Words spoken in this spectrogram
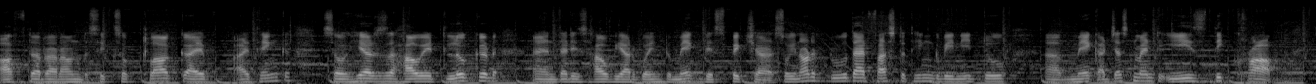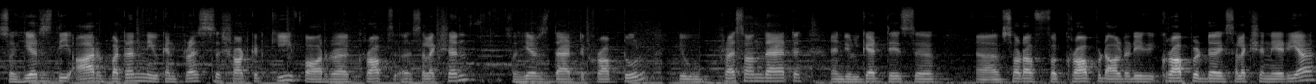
after around 6 o'clock I, I think. So here's how it looked and that is how we are going to make this picture. So in order to do that first thing we need to uh, make adjustment is the crop. So here's the R button. You can press the shortcut key for uh, crop uh, selection. So here's that crop tool. You press on that and you'll get this uh, uh sort of cropped already cropped uh, selection area.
